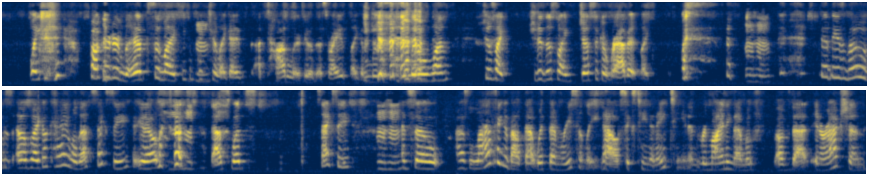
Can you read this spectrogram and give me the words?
like puckered her lips and like you can Mhm. picture like a, a toddler doing this right? Like a little little one. She was like she did this like jessica rabbit like hmm she did these moves. And i was like okay well that's sexy you know? That's, that's what's sexy. Hmm and so I was laughing about that with them recently, now 16 and 18, and reminding them of, of that interaction.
